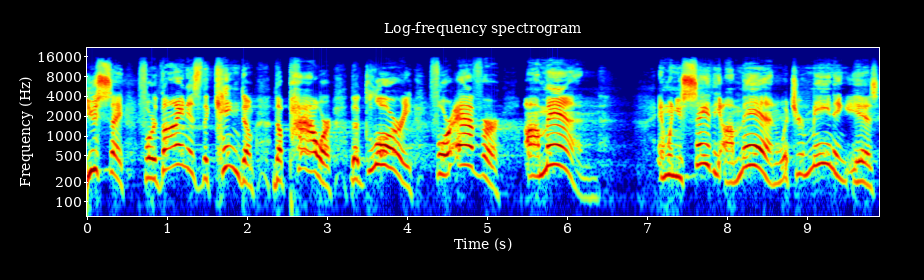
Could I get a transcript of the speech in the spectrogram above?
You say, For thine is the kingdom, the power, the glory forever. Amen. And when you say the Amen, what you're meaning is,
